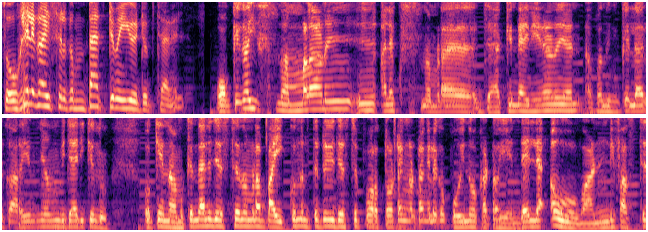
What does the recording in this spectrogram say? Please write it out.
So hello guys welcome back to my YouTube channel okay guys നമ്മളാണ് അലക്സ്. നമ്മുടെ ജാക്കിന്റെ അനിയനാണ് ഞാൻ. അപ്പൊ നിങ്ങൾക്ക് എല്ലാവർക്കും അറിയും ഞാൻ വിചാരിക്കുന്നു. ഓക്കെ നമുക്ക് എന്തായാലും ജസ്റ്റ് നമ്മുടെ ബൈക്കൊന്നും എടുത്തിട്ട് ജസ്റ്റ് പുറത്തോട്ട് എങ്ങോട്ടെങ്കിലൊക്കെ പോയി നോക്കട്ടോ. എന്റെ എല്ലാ ഓ വണ്ടി ഫസ്റ്റ്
